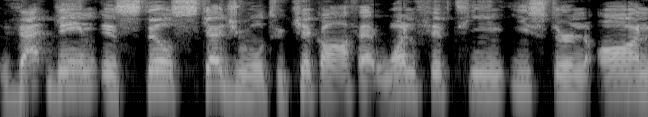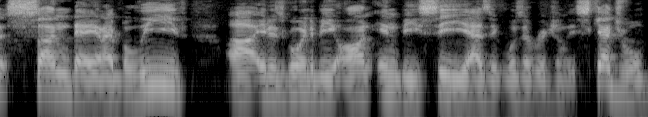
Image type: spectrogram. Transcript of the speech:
that game is still scheduled to kick off at 1.15 Eastern on Sunday. And I believe uh, it is going to be on NBC as it was originally scheduled.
